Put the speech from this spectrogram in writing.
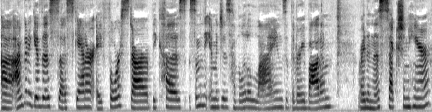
Uh, I'm going to give this uh, scanner a four star because some of the images have little lines at the very bottom, right in this section here.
